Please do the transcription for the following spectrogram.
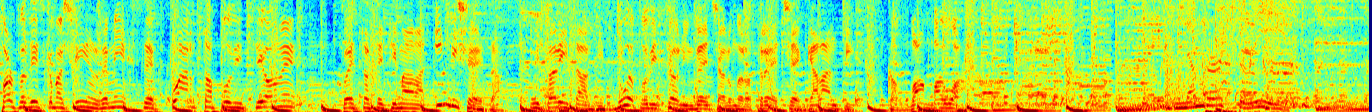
Purple Disco Machine Remix, quarta posizione, questa settimana in discesa. In salita di due posizioni invece al numero 3 c'è Galantis con One by One. Number 3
